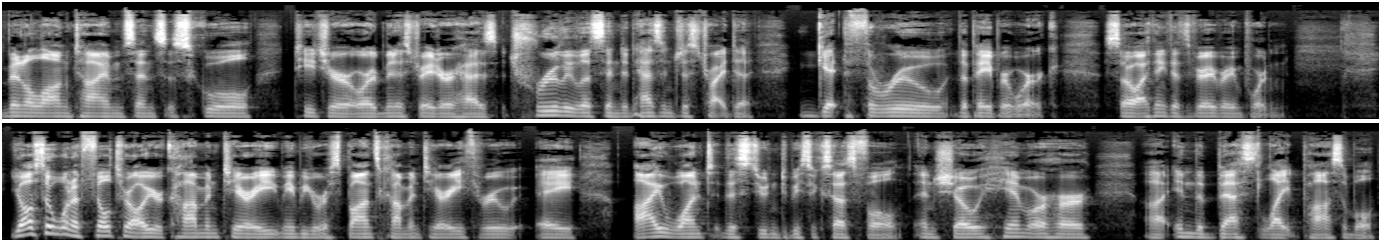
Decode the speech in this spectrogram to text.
been a long time since a school teacher or administrator has truly listened and hasn't just tried to get through the paperwork. So I think that's very, very important. You also want to filter all your commentary, maybe your response commentary, through a I want this student to be successful and show him or her uh, in the best light possible.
